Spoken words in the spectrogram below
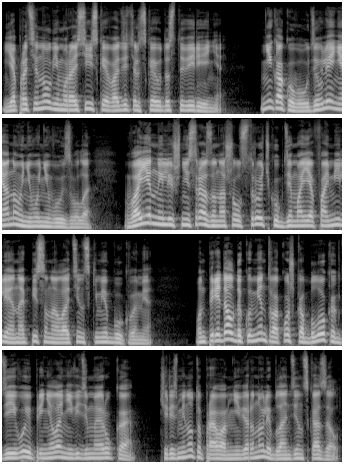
Я протянул ему российское водительское удостоверение. Никакого удивления оно у него не вызвало. Военный лишь не сразу нашел строчку, где моя фамилия написана латинскими буквами. Он передал документ в окошко блока, где его и приняла невидимая рука. Через минуту права мне вернули, блондин сказал.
